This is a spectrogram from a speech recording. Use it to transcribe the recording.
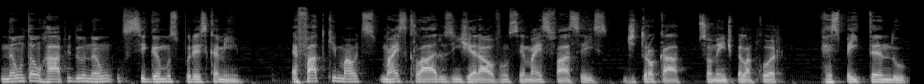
Não tão rápido, não sigamos por esse caminho. É fato que maltes mais claros, em geral, vão ser mais fáceis de trocar somente pela cor, respeitando o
